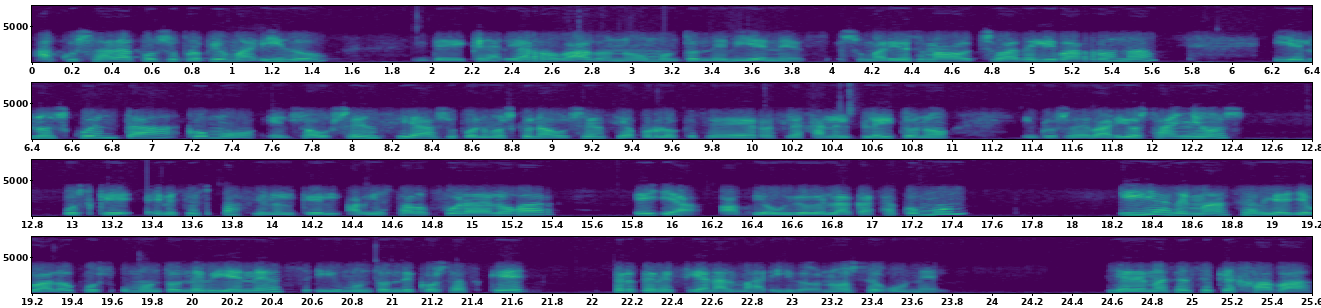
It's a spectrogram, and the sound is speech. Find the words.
acusada por su propio marido de que le había robado ¿no? un montón de bienes. Su marido se llamaba Ochoa de Libarrona y él nos cuenta cómo en su ausencia, suponemos que una ausencia por lo que se refleja en el pleito, no, incluso de varios años, pues que en ese espacio en el que él había estado fuera del hogar, ella había huido de la casa común y además se había llevado pues un montón de bienes y un montón de cosas que pertenecían al marido, ¿no? Según él. Y además él se quejaba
